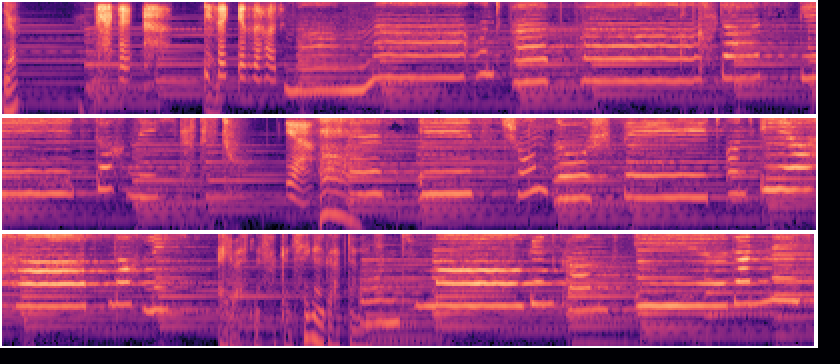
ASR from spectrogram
ja? ich sag Gänsehaut. Mama und Papa, oh das geht doch nicht. Das bist du. Ja. Oh. Es ist schon so spät und ihr habt noch Licht. Ey, du hast eine fucking Single gehabt damals. Und morgen kommt ihr dann nicht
